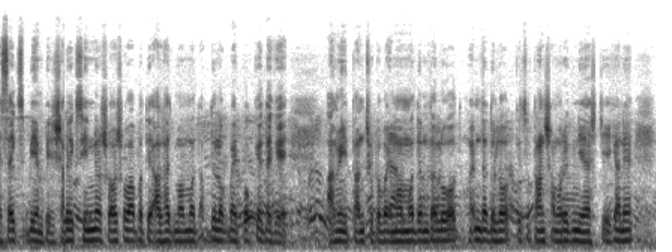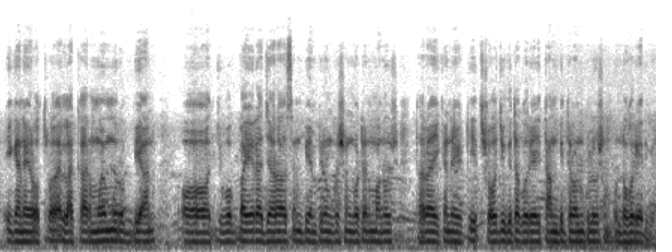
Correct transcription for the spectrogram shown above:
এসএক্স বিএনপির সাবেক সিনিয়র সহসভাপতি আলহাজ মোহাম্মদ আব্দুল হক ভাইয়ের পক্ষ থেকে আমি তার ছোটো ভাই মোহাম্মদ এমদাদুল হক এমদাদুল হক কিছু ত্রাণ সামগ্রিক নিয়ে আসছি। এখানে এখানে অত্র এলাকার ময়মুরব্বিয়ান ও যুবক ভাইয়েরা যারা আছেন, বিএনপির অঙ্গ সংগঠনের মানুষ, তারা এখানে একটি সহযোগিতা করে এই ত্রাণ বিতরণগুলো সম্পূর্ণ করিয়ে দেবে।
